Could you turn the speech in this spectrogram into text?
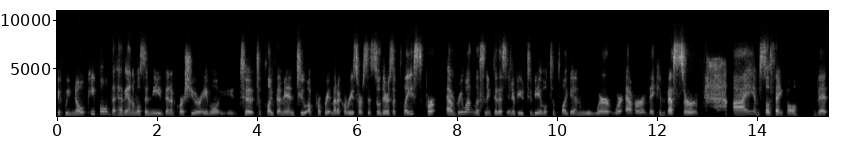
if we know people that have animals in need, then of course you are able eh, to to plug them into appropriate medical resources. So there's a place for everyone listening to this interview to be able to plug in where wherever they can best serve. I am so thankful that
